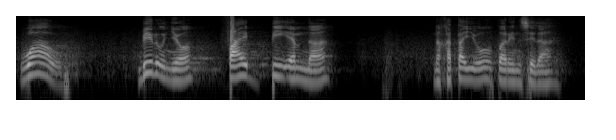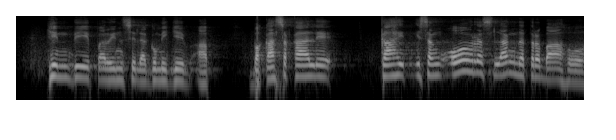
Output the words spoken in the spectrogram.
Wow! Biro nyo, 5 p.m. na, nakatayo pa rin sila. Hindi pa rin sila gumigive up. Baka sakali, kahit isang oras lang na trabaho,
